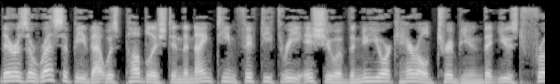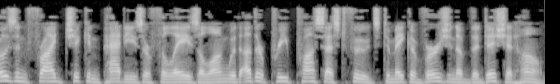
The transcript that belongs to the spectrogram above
There is a recipe that was published in the 1953 issue of the New York Herald Tribune that used frozen fried chicken patties or fillets along with other pre-processed foods to make a version of the dish at home.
